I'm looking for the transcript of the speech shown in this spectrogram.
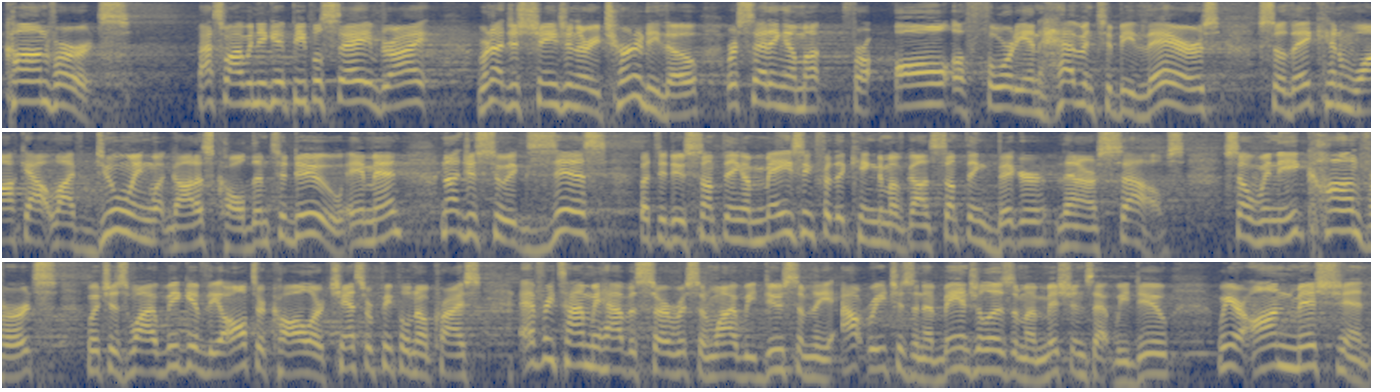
converts. That's why we need to get people saved, right? We're not just changing their eternity, though. We're setting them up for all authority in heaven to be theirs so they can walk out life doing what God has called them to do. Amen? Not just to exist, but to do something amazing for the kingdom of God, something bigger than ourselves. So we need converts, which is why we give the altar call or chance for people to know Christ every time we have a service and why we do some of the outreaches and evangelism and missions that we do. We are on mission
